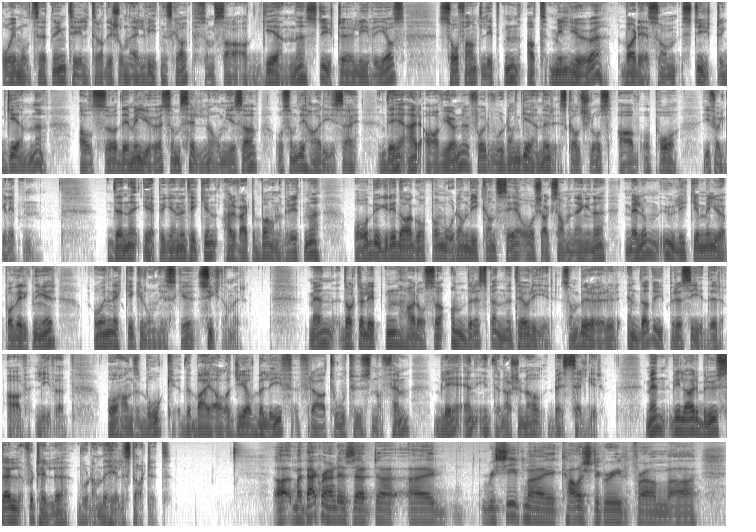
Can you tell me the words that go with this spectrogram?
og i motsetning til tradisjonell vitenskap som sa at genene styrte livet i oss, så fant Lipton at miljøet var det som styrte genene, altså det miljøet som cellene omgis av og som de har i seg. Det er avgjørende for hvordan gener skal slås av og på, ifølge Lipton. Denne epigenetikken har vært banebrytende og bygger i dag opp om hvordan vi kan se årsakssammenhengene mellom ulike miljøpåvirkninger og en rekke kroniske sykdommer. Men dr. Lipton har også andre spennende teorier som berører enda dypere sider av livet, og hans bok The Biology of Belief fra 2005 ble en internasjonal bestselger. Men vi lar Bruce selv fortelle hvordan det hele startet. Uh, my background is that uh, I received my college degree from uh,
